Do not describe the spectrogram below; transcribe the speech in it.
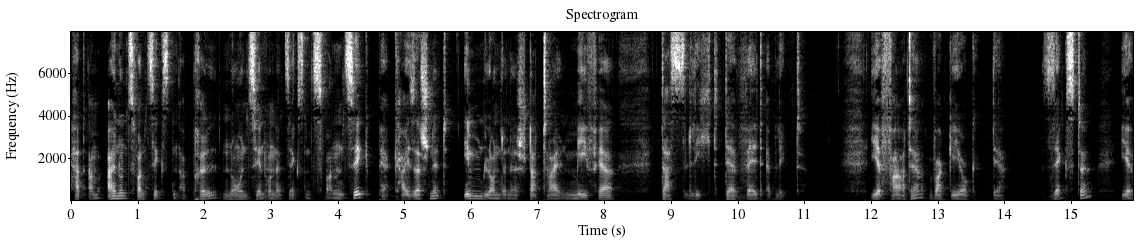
hat am 21. April 1926 per Kaiserschnitt im Londoner Stadtteil Mayfair das Licht der Welt erblickt. Ihr Vater war Georg der Sechste, ihr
